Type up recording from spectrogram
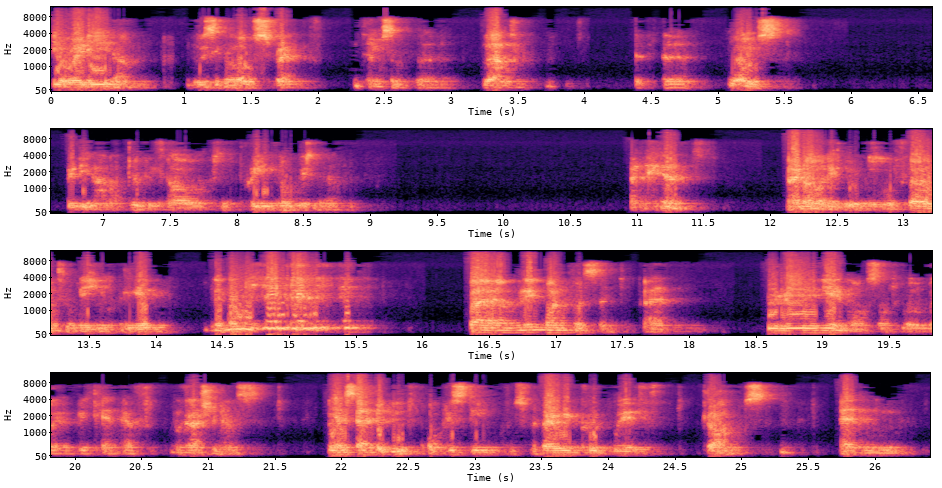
he already, um, losing a lot of strength in terms of the lung, the, the voice. Really hard to recall to pre-COVID. And yeah, I know it will, fall to me again. you know. But I'm only one person, and we really need an ensemble where we can have percussionists. We have Stephanie, obviously, who's very good with drums, and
